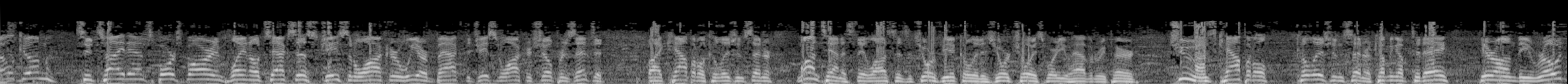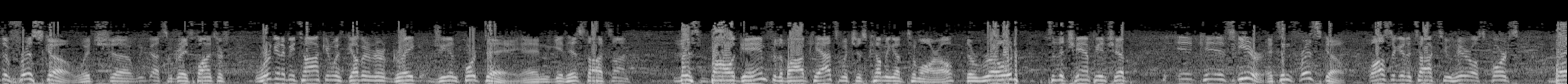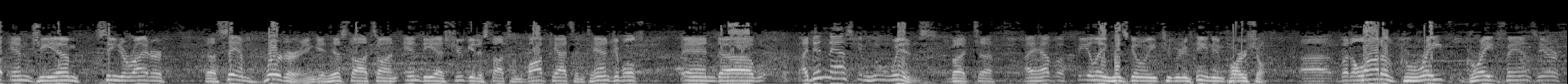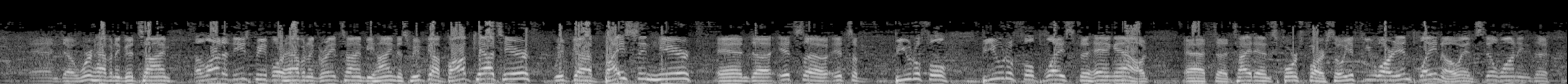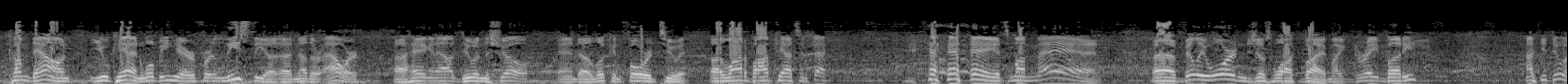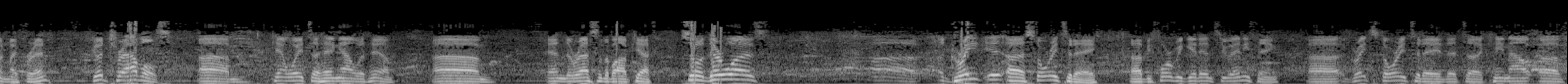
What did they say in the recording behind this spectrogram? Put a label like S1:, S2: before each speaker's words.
S1: Welcome to Tight Ends Sports Bar in Plano, Texas. Jason Walker. We are back. The Jason Walker Show presented by Capital Collision Center. Montana State Law says it's your vehicle. It is your choice where you have it repaired. Choose Capital Collision Center. Coming up today here on the road to Frisco, which uh, we've got some great sponsors. We're going to be talking with Governor Greg Gianforte and get his thoughts on this ball game for the Bobcats, which is coming up tomorrow. The road to the championship it is here. It's in Frisco. We're also going to talk to Hero Sports Bet MGM senior writer uh, Sam Herder and get his thoughts on NDSU, get his thoughts on the Bobcats and tangibles. And uh, I didn't ask him who wins, but uh, I have a feeling he's going to remain impartial. Uh, but a lot of great, great fans here, and uh, we're having a good time. A lot of these people are having a great time behind us. We've got Bobcats here, we've got Bison here, and uh, it's a it's a beautiful, beautiful place to hang out at uh, Tight Ends Sports Bar. So if you are in Plano and still wanting to come down, you can. We'll be here for at least the, uh, another hour, uh, hanging out, doing the show, and uh, looking forward to it. A lot of Bobcats. In fact, hey, it's my man. Uh, Billy Warden just walked by, my great buddy. How you doing, my friend? Good travels. Um, can't wait to hang out with him um, and the rest of the Bobcats. So there was uh, a great uh, story today. Uh, before we get into anything, uh, a great story today that uh, came out of.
